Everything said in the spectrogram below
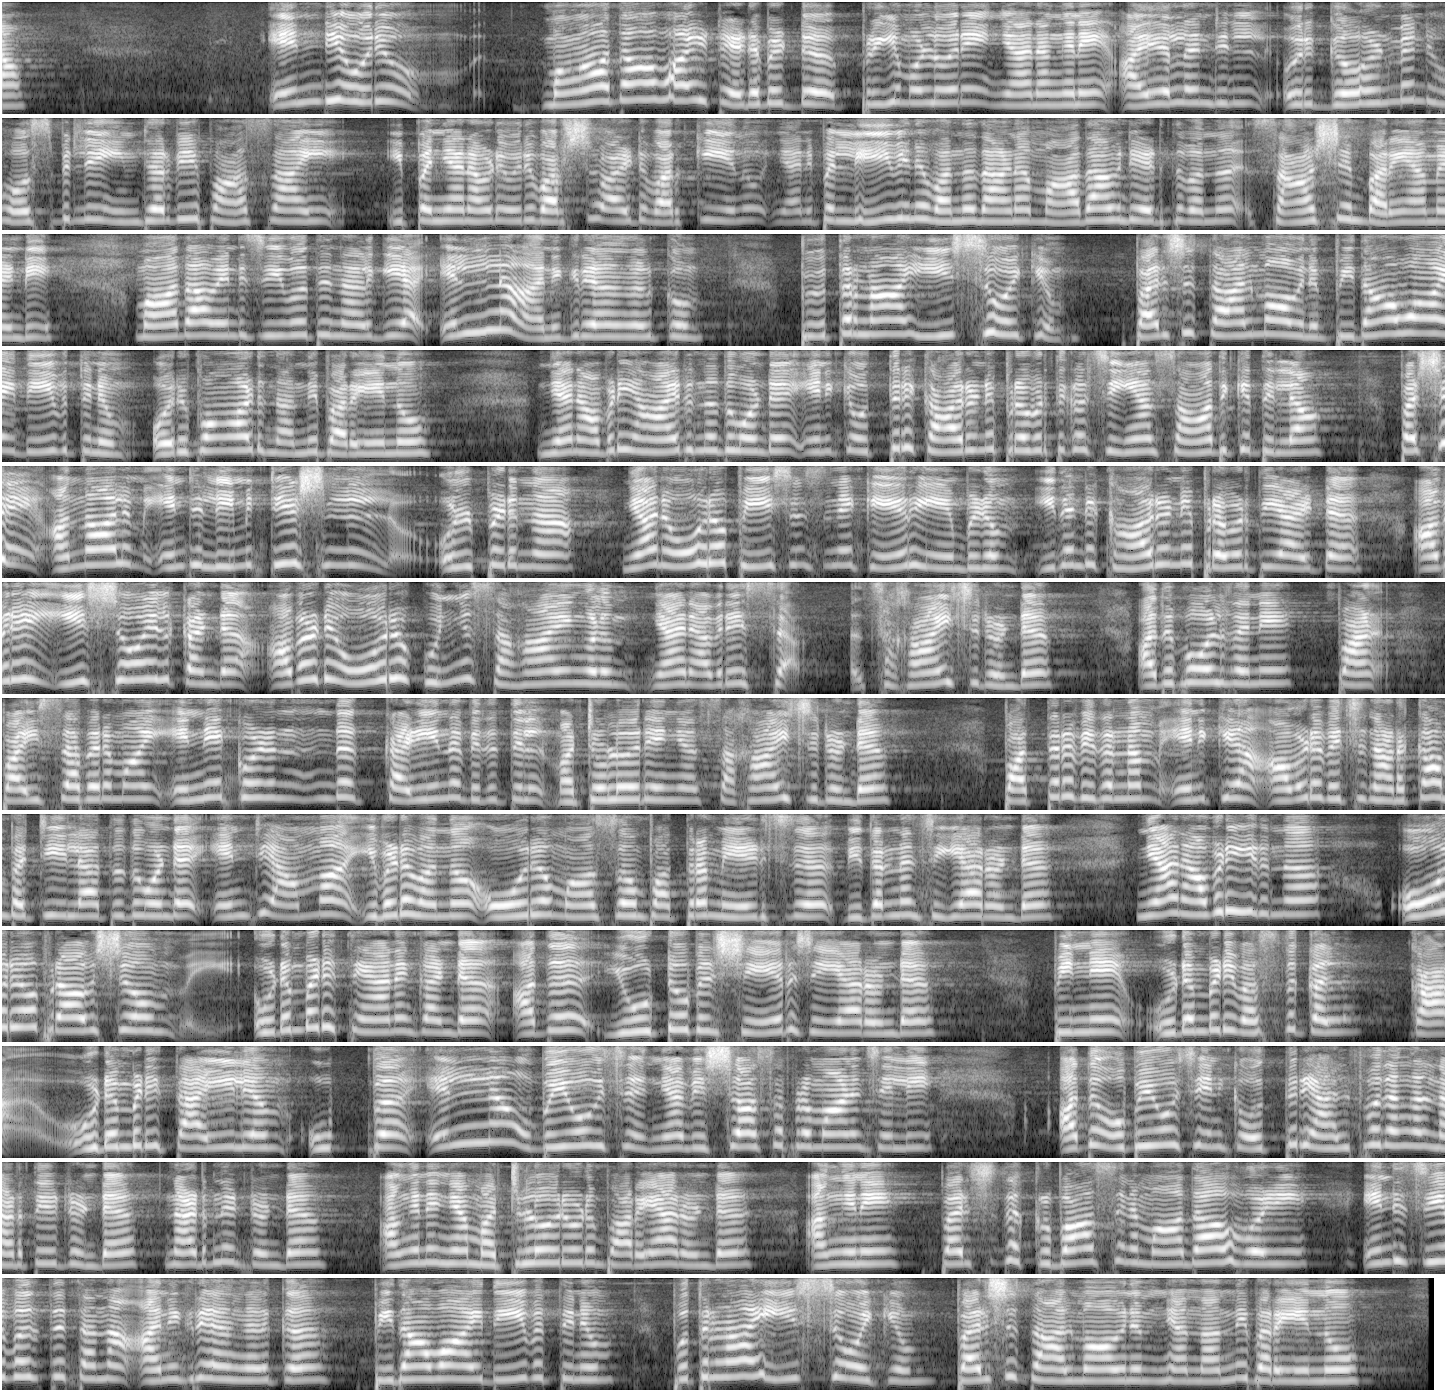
എന്റെ ഒരു മാതാവായിട്ട് ഇടപെട്ട് പ്രിയമുള്ളവരെ ഞാൻ അങ്ങനെ അയർലൻഡിൽ ഒരു ഗവൺമെന്റ് ഹോസ്പിറ്റലിൽ ഇന്റർവ്യൂ പാസ്സായി. ഇപ്പം ഞാൻ അവിടെ ഒരു വർഷമായിട്ട് വർക്ക് ചെയ്യുന്നു. ഞാനിപ്പോൾ ലീവിന് വന്നതാണ്. മാതാവിന്റെ അടുത്ത് വന്ന് സാക്ഷ്യം പറയാൻ വേണ്ടി മാതാവിന്റെ ജീവിതത്തിൽ നൽകിയ എല്ലാ അനുഗ്രഹങ്ങൾക്കും പുത്രനായ ഈശോയ്ക്കും പരിശുദ്ധാത്മാവിനും പിതാവായ ദൈവത്തിനും ഒരുപാട് നന്ദി പറയുന്നു. ഞാൻ അവിടെ ആയിരുന്നതുകൊണ്ട് എനിക്ക് ഒത്തിരി കാരുണ്യ പ്രവൃത്തികൾ ചെയ്യാൻ സാധിക്കത്തില്ല. പക്ഷേ എന്നാലും എന്റെ ലിമിറ്റേഷനിൽ ഉൾപ്പെടുന്ന ഞാൻ ഓരോ പേഷ്യൻസിനെ കെയർ ചെയ്യുമ്പോഴും ഇതെന്റെ കാരുണ്യ പ്രവൃത്തിയായിട്ട് അവരെ ഈശോയിൽ കണ്ട് അവരുടെ ഓരോ കുഞ്ഞു സഹായങ്ങളും ഞാൻ അവരെ സഹായിച്ചിട്ടുണ്ട്. അതുപോലെ തന്നെ പൈസാപരമായി എന്നെ കൊണ്ട് കഴിയുന്ന വിധത്തിൽ മറ്റുള്ളവരെ ഞാൻ സഹായിച്ചിട്ടുണ്ട്. പത്രവിതരണം എനിക്ക് അവിടെ വെച്ച് നടക്കാൻ പറ്റിയില്ലാത്തത് കൊണ്ട് എന്റെ അമ്മ ഇവിടെ വന്ന് ഓരോ മാസവും പത്രം മേടിച്ച് വിതരണം ചെയ്യാറുണ്ട്. ഞാൻ അവിടെ ഇരുന്ന് ഓരോ പ്രാവശ്യവും ഉടമ്പടി ധ്യാനം കണ്ട് അത് യൂട്യൂബിൽ ഷെയർ ചെയ്യാറുണ്ട്. പിന്നെ ഉടമ്പടി വസ്തുക്കൾ ഉടമ്പടി തൈലം ഉപ്പ് എല്ലാം ഉപയോഗിച്ച് ഞാൻ വിശ്വാസ പ്രമാണം ചൊല്ലി അത് ഉപയോഗിച്ച് എനിക്ക് ഒത്തിരി അത്ഭുതങ്ങൾ നടത്തിയിട്ടുണ്ട് നടന്നിട്ടുണ്ട്. അങ്ങനെ ഞാൻ മറ്റുള്ളവരോടും പറയാറുണ്ട്. അങ്ങനെ പരിശുദ്ധ കൃപാസന മാതാവ് വഴി എന്റെ ജീവിതത്തിൽ തന്ന അനുഗ്രഹങ്ങൾക്ക് പിതാവായ ദൈവത്തിനും പുത്രനായ ഈശോയ്ക്കും പരിശുദ്ധാത്മാവിനും ഞാൻ നന്ദി പറയുന്നു.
